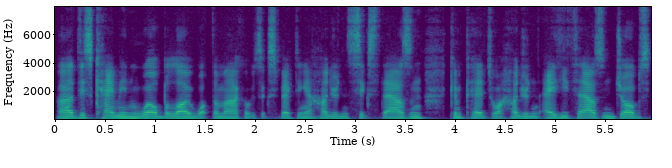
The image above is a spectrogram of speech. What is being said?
Uh, this came in well below what the market was expecting 106,000 compared to 180,000 jobs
